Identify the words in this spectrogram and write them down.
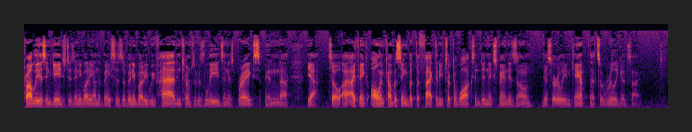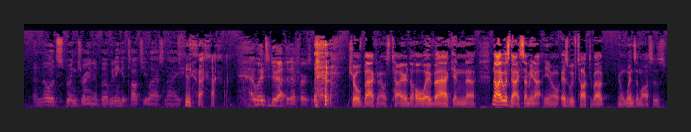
probably as engaged as anybody on the basis of anybody we've had in terms of his leads and his breaks. And uh, yeah, so I, I, think all encompassing, but the fact that he took the walks and didn't expand his zone this early in camp, that's a really good sign. I know it's spring training, but we didn't get to talk to you last night. What'd you do after that first week? Drove back, and I was tired the whole way back. And uh, no, it was nice. I mean, I, you know, as we've talked about, you know, wins and losses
